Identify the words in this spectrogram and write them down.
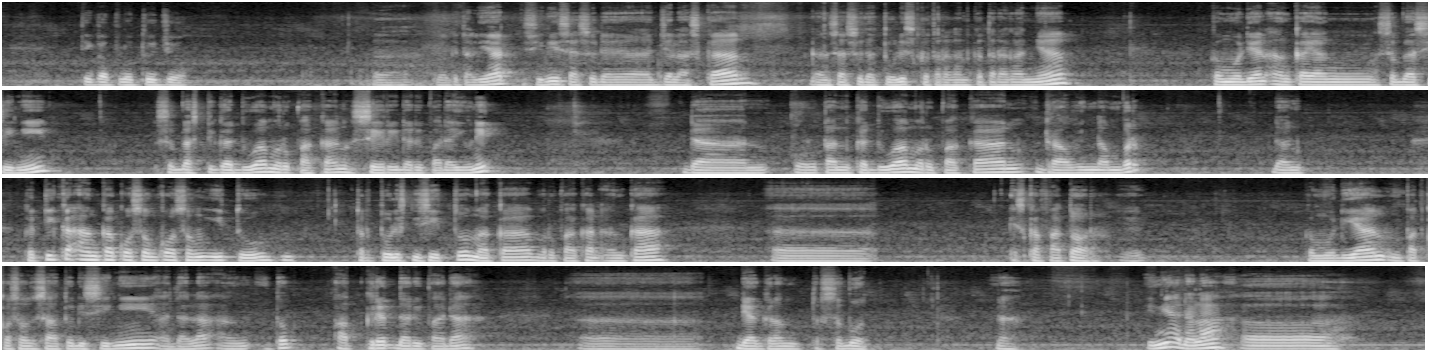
37. Nah, kalau kita lihat di sini saya sudah jelaskan dan saya sudah tulis keterangan-keterangannya. Kemudian angka yang sebelah sini 1132 merupakan seri daripada unit dan urutan kedua merupakan drawing number dan ketika angka 00 itu tertulis di situ maka merupakan angka eh, eskavator. Kemudian 401 di sini adalah untuk upgrade daripada eh, diagram tersebut nah ini adalah eh,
